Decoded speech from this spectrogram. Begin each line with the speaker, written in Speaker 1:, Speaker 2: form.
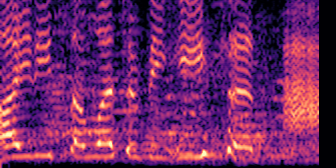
Speaker 1: I need someone to be eaten. Ah.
